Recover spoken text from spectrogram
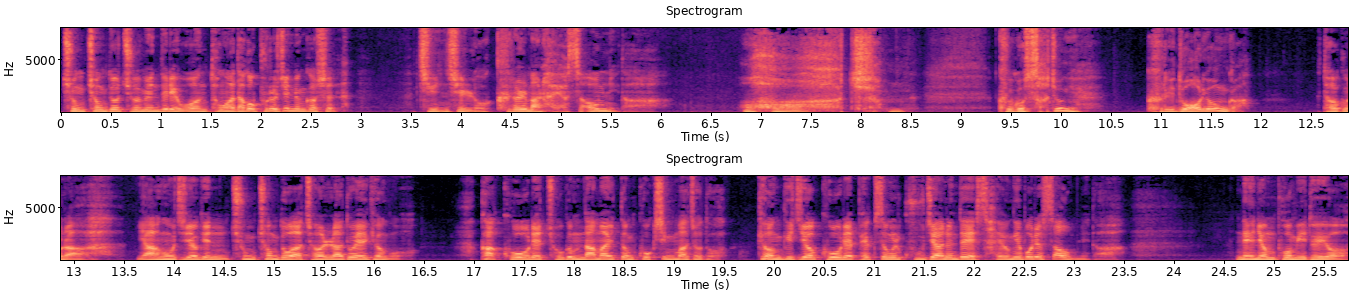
충청도 주민들이 원통하다고 부르짖는 것은 진실로 그럴만하였사옵니다. 어허, 참, 그곳 사정이 그리도 어려운가? 더구나 양호 지역인 충청도와 전라도의 경우 각 고을에 조금 남아있던 곡식마저도 경기 지역 고을의 백성을 구제하는 데 사용해버려 싸웁니다. 내년 봄이 되어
